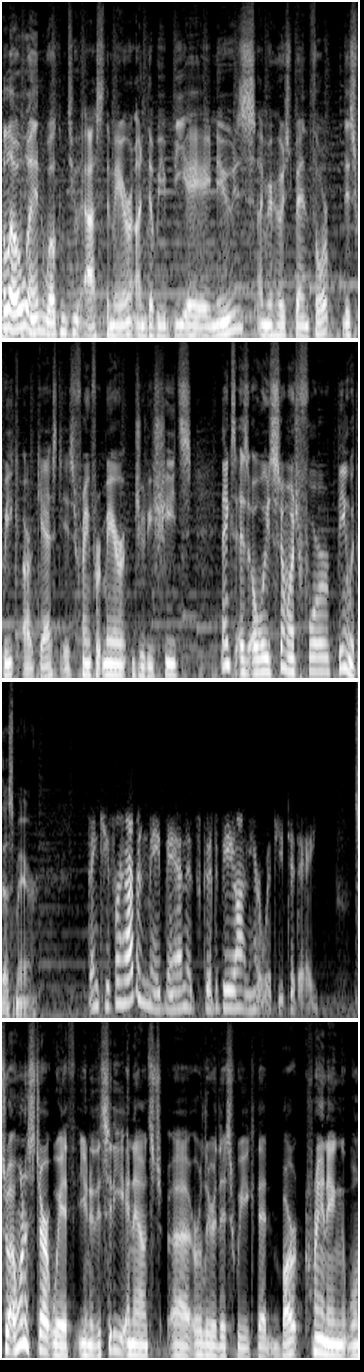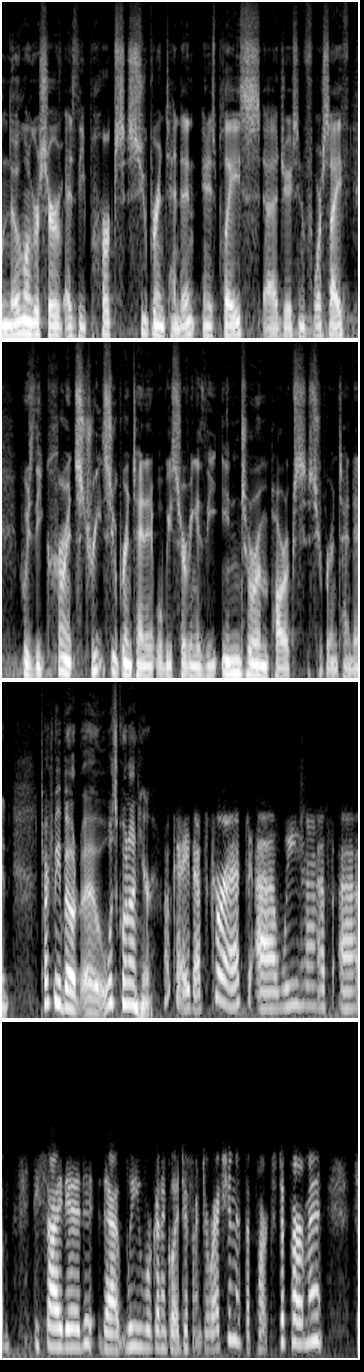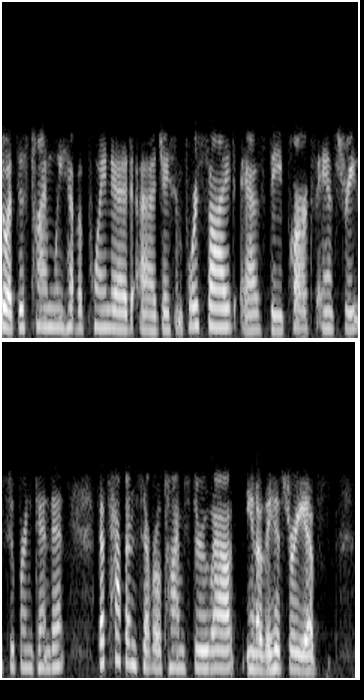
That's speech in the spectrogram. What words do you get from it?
Hello, and welcome to Ask the Mayor on WBAA News. I'm your host, Ben Thorpe. This week, our guest is Frankfort Mayor Judy Sheets. Thanks, as always, so much for being with us, Mayor. Thank you for having me, Ben. It's good to be on here with you today. So I want to start with, you know, the city announced uh, earlier this week that Bart Cranning will no longer serve as the parks superintendent. In his place, uh, Jason Forsyth, who is the current street superintendent, will be serving as the interim parks superintendent. Talk to me about uh, what's going on here. Okay, that's correct. Uh, we have um, decided that we were going to go a different direction at the Parks Department. So at this time, we have appointed uh, Jason Forsyth as the Parks and Street Superintendent that's happened several times throughout, you know, the history of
